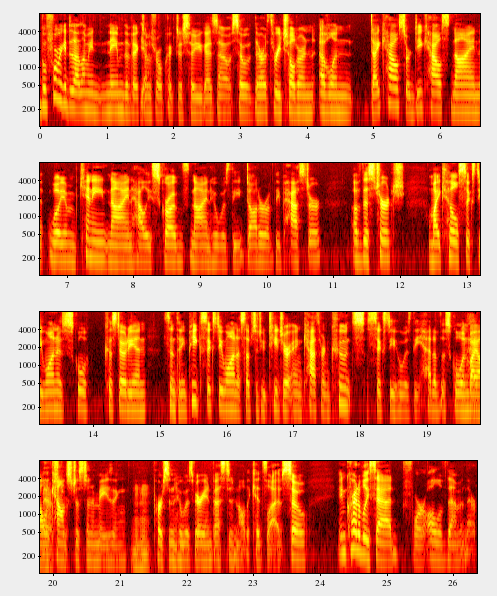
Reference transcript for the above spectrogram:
before we get to that, let me name the victims real quick, just so you guys know. So there are three children: Evelyn Dykehouse or Deekhouse, nine; William Kinney, nine; Hallie Scruggs, nine, who was the daughter of the pastor of this church; Mike Hill, sixty-one, is a school custodian; Cynthia Peak, sixty-one, a substitute teacher; and Katherine Koonce, sixty, who was the head of the school, and by all accounts, just an amazing Mhm. person who was very invested in all the kids' lives. So incredibly sad for all of them and their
